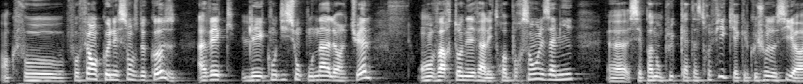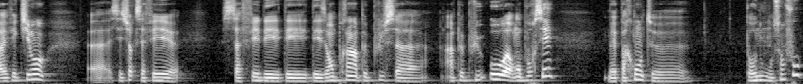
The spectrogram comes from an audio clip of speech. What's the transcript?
Donc faut, faut faire en connaissance de cause avec les conditions qu'on a à l'heure actuelle. On va retourner vers les 3%, les amis. Euh, c'est pas non plus catastrophique. Il y a quelque chose aussi. Alors effectivement, euh, c'est sûr que ça fait, ça fait des, des, emprunts un peu plus, à, un peu plus haut à rembourser. Mais par contre, euh, pour nous, on s'en fout.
